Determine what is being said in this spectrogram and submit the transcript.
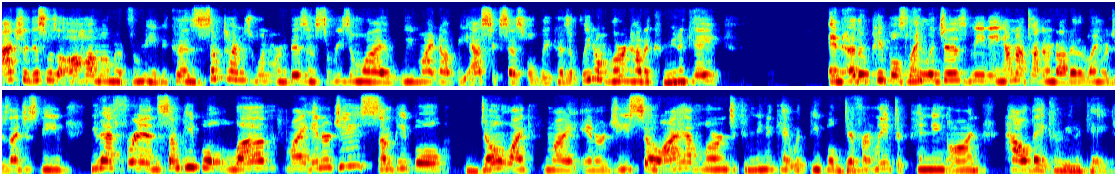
actually, this was an aha moment for me because sometimes when we're in business, the reason why we might not be as successful because if we don't learn how to communicate, in other people's languages, meaning I'm not talking about other languages. I just mean you have friends. Some people love my energy, some people don't like my energy. So I have learned to communicate with people differently depending on how they communicate.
